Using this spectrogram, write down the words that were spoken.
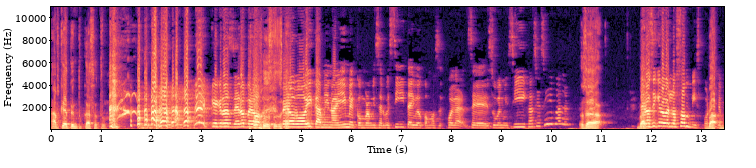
Ah, pues quédate en tu casa tú. Qué grosero, pero, O sea. pero voy, camino ahí, me compro mi cervecita y veo cómo se juega, se suben mis hijas y así, vale. O sea, va- Pero sí quiero ver los zombies, por ba- ejemplo.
